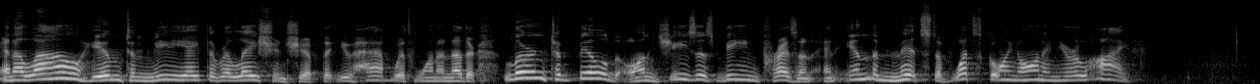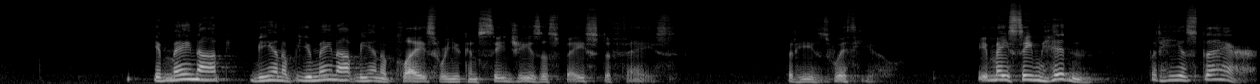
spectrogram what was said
and allow Him to mediate the relationship that you have with one another. Learn to build on Jesus being present and in the midst of what's going on in your life. It may not be in a, you may not be in a place where you can see Jesus face to face, but He is with you. It may seem hidden, but He is there.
